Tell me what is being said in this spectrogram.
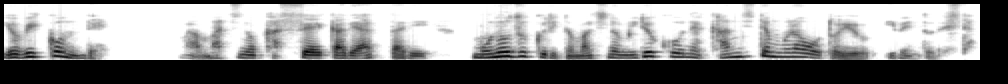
う呼び込んで、まあ、街の活性化であったり、ものづくりと街の魅力をね、感じてもらおうというイベントでした。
